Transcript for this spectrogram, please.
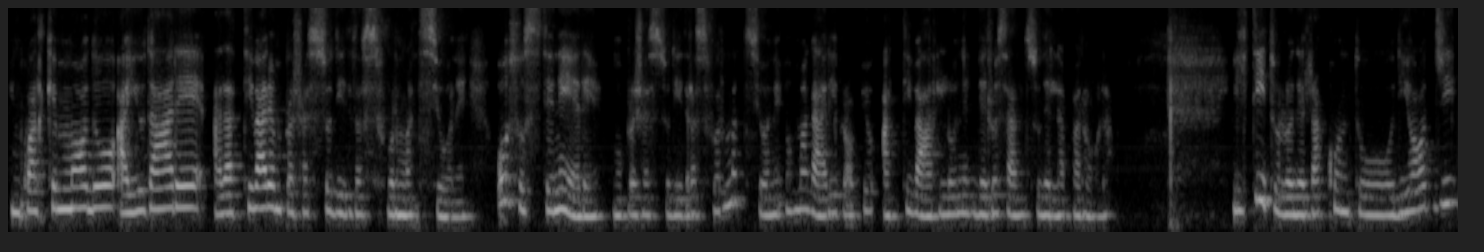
in qualche modo aiutare ad attivare un processo di trasformazione o sostenere un processo di trasformazione o magari proprio attivarlo nel vero senso della parola. Il titolo del racconto di oggi,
